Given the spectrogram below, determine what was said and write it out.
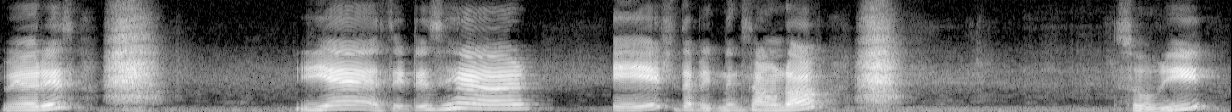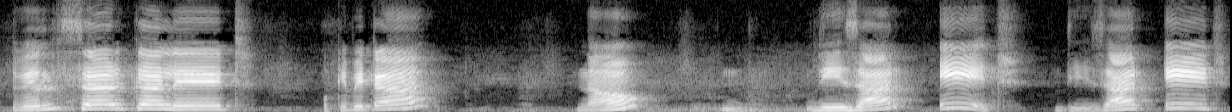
Where is? Yes it is here. H the beginning sound of. So we will circle it okay beta. Now these are h. These are h.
